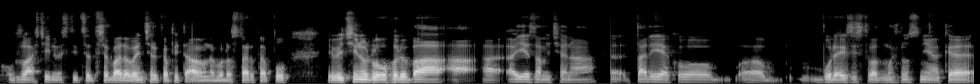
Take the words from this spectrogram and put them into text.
obzvláště investice třeba do venture kapitálu nebo do startupu je většinou dlouhodobá a, a, a je zamčená. Tady jako bude existovat možnost nějaké,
